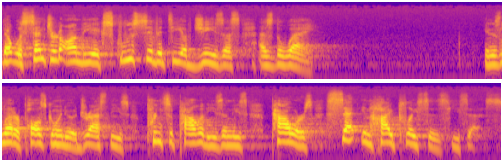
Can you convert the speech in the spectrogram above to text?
that was centered on the exclusivity of Jesus as the way. In his letter, Paul's going to address these principalities and these powers set in high places, he says.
